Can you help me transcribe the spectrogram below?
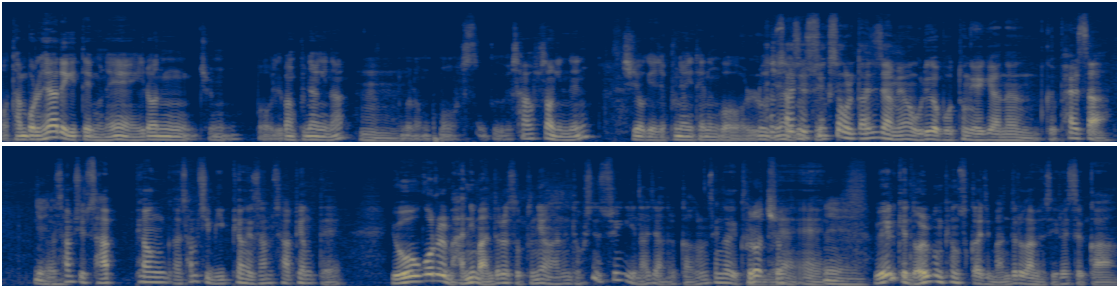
어, 담보를 해야 되기 때문에 이런 좀 뭐 일반 분양이나 음. 그런 뭐그 사업성 있는 지역에 이제 분양이 되는 걸로 이제 사실. 수익성을 따지자면 우리가 보통 얘기하는 그 84, 예. 34평, 32평에서 34평 대 요거를 많이 만들어서 분양하는 게 훨씬 수익이 나지 않을까 그런 생각이 그렇죠. 드는데 예. 네. 왜 이렇게 넓은 평수까지 만들어가면서 이랬을까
